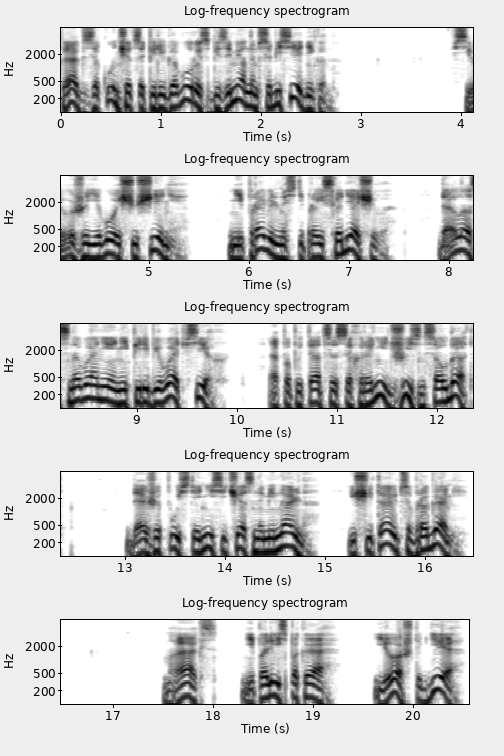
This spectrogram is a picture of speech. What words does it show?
как закончатся переговоры с безымянным собеседником. Все же его ощущение неправильности происходящего дало основание не перебивать всех, а попытаться сохранить жизнь солдат, даже пусть они сейчас номинально и считаются врагами. «Макс, не пались пока! Ёж, ты где?»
